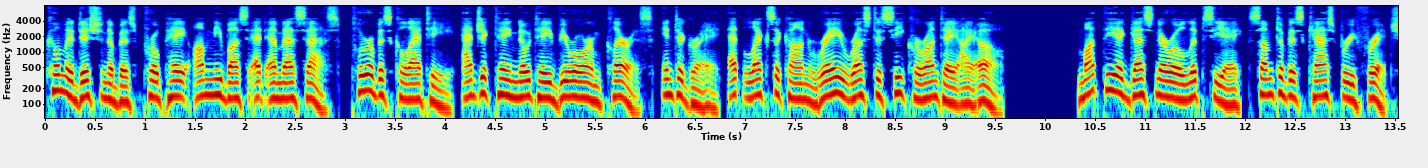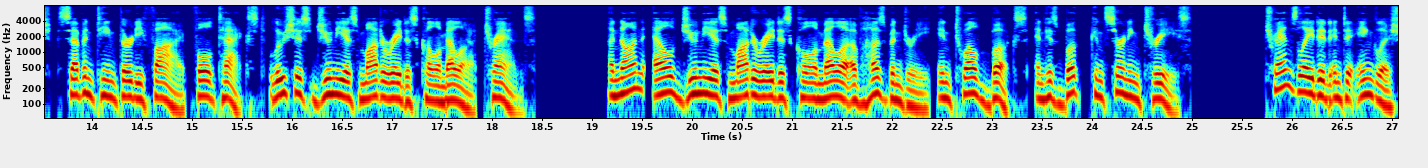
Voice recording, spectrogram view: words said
cum editionibus prope omnibus et MSS, pluribus collati, adjecte notae virorum claris, integre, et lexicon Rei Rustici Curante I.O. Matthia Gesnero Lipsiae, Sumptibus Casperi Fritsch, 1735 full text Lucius Junius Moderatus Columella, trans. Anon, L. Junius Moderatus Columella of Husbandry, in twelve books, and his book, Concerning Trees. Translated into English,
